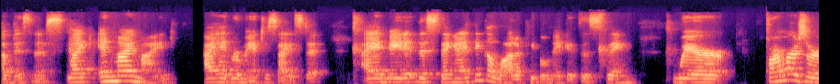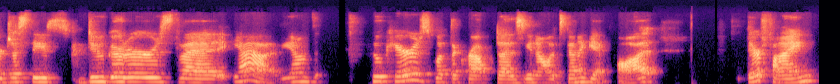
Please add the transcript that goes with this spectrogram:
a business. Like in my mind, I had romanticized it. I had made it this thing, and I think a lot of people make it this thing where farmers are just these do-gooders that, yeah, you know, who cares what the crop does? You know, it's to get bought they're fine.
